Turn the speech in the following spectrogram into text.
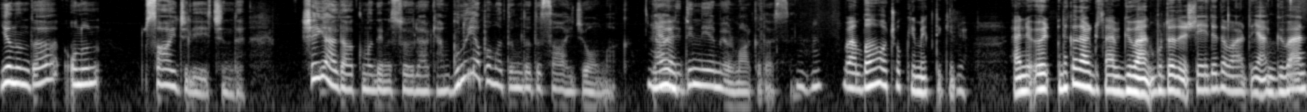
yanında onun sahiciliği içinde şey geldi aklıma demin söylerken bunu yapamadığımda da sahici olmak yani Evet. dinleyemiyorum arkadaş seni. Ben bana o çok kıymetli geliyor. Yani öyle, ne kadar güzel bir güven. Burada da şeyde de vardı. Yani güven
